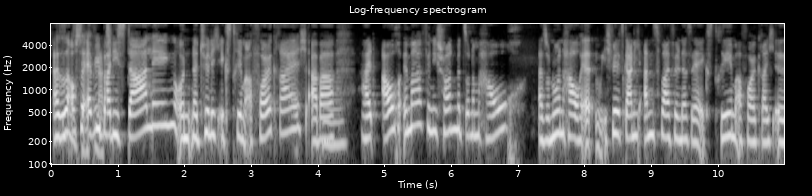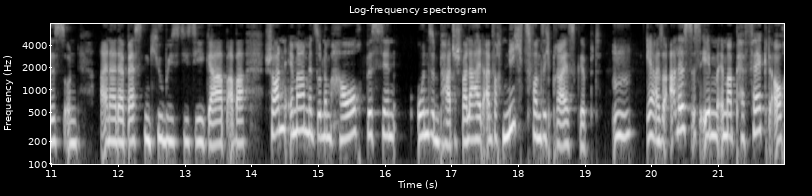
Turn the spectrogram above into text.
Also auch so Everybody's Darling und natürlich extrem erfolgreich, aber mhm. halt auch immer, finde ich schon, mit so einem Hauch, also nur ein Hauch. Ich will jetzt gar nicht anzweifeln, dass er extrem erfolgreich ist und einer der besten QBs, die es je gab, aber schon immer mit so einem Hauch bisschen unsympathisch, weil er halt einfach nichts von sich preisgibt. Mhm. Ja. Also alles ist eben immer perfekt, auch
